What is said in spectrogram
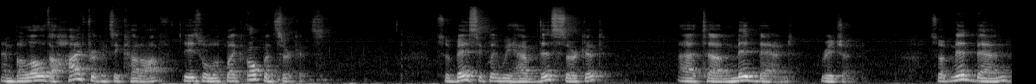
And below the high frequency cutoff, these will look like open circuits. So basically we have this circuit at uh, mid-band region. So at mid-band,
